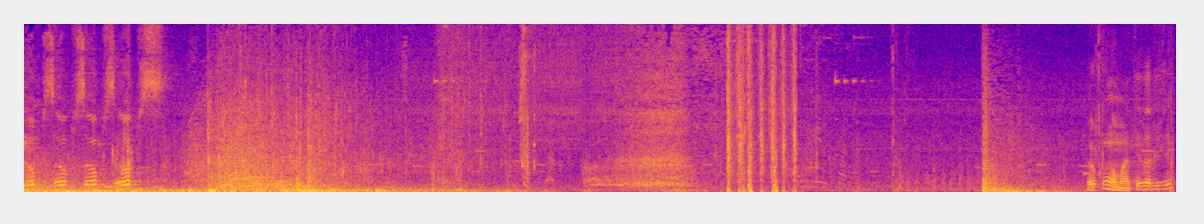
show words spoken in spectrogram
Ups, ups, ups, ups. Loh, kok nggak mati tadi sih?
